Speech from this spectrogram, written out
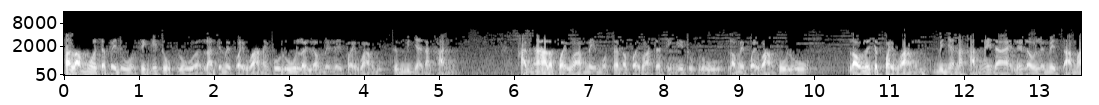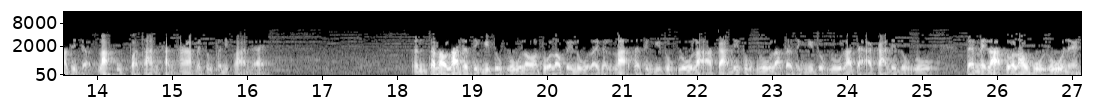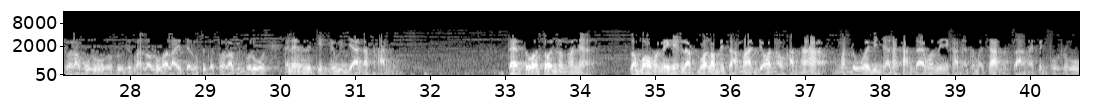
ถ้าเรามัวแต่ไปดูสิ่งที่ถูกรู้ เราจะไม่ปล่อยวางให้ผู้รู้เลย เราไม่เลยปล่อยวางถึงวิญญาณขันขันห้าเราปล่อยวางไม่หมด ถ้าเราปล่อยวางแต่สิ่งที่ถูกรู้ เราไม่ปล่อยวางผู้รู้ เราเลยจะปล่อยวางวิญญาณขันไม่ได้เลยเราเลยไม่สามารถที่จะละอุปทานขันห้าไปสู่ปณิพานได้ นั้นถ้าเราละแต่สิ่งที่ถูกรู้เราตัวเราไปรู้อะไรกันละ แต่สิ่งที่ถูกรู้ละอาการที่ถูกรู้ละแต่สิ่งที่ถูกรู้ละแต่อาการที่ถูกรู้ แต่ไม่ละตัวเราผู้รู้เนี่ยตัวเราผู้รู้ก็คือที่ว่าเรารู้อะไรจะรู้สึกกับตัวเราเป็นผู้รู้อันนี้คือจิตหรือวิญญาณขันแต่ตัวตนมันเนี่ย เรามองมันไม่เห็นหรอกเพราะเราไม่สามารถย้อนเอาขันห้ามันดูไว้วิญญาณขันได้เพราะวิญญาณขันนั้นธรรมชาติมันสร้างให้เป็นผู้รู้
